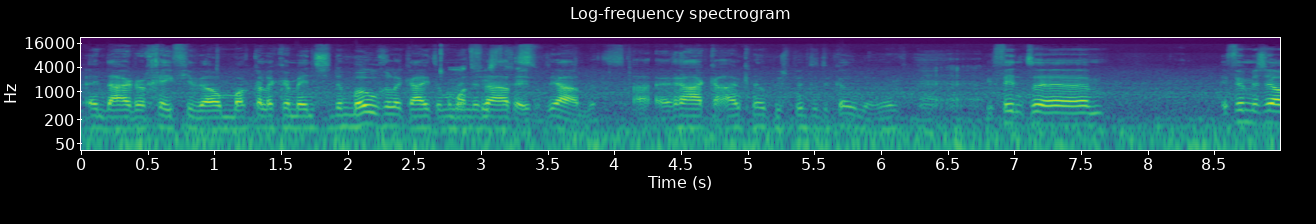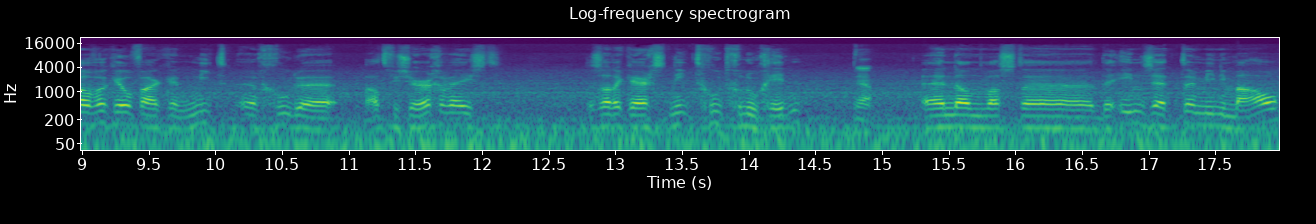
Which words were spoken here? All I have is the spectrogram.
En daardoor geef je wel makkelijker mensen de mogelijkheid om, inderdaad ja, met a- rake aanknopingspunten te komen. ja, ja. Ik vind, ehm, ik vind mezelf ook heel vaak een, niet een goede adviseur geweest. Daar zat ik ergens niet goed genoeg in. ja. En dan was de, de inzet te minimaal.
